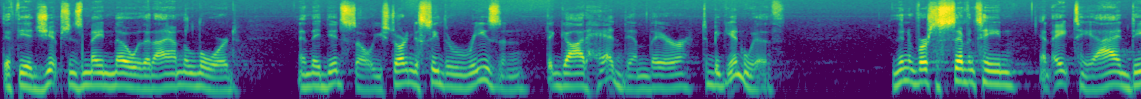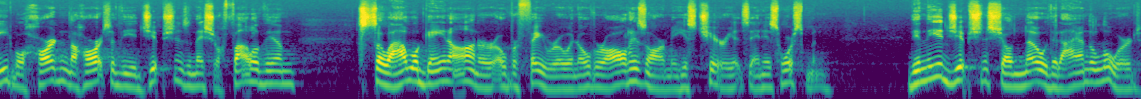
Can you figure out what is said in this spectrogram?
that the Egyptians may know that I am the Lord and they did so. You're starting to see the reason that God had them there to begin with. And then in verses 17 and 18, I indeed will harden the hearts of the Egyptians, and they shall follow them. So I will gain honor over Pharaoh and over all his army, his chariots, and his horsemen. Then the Egyptians shall know that I am the Lord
